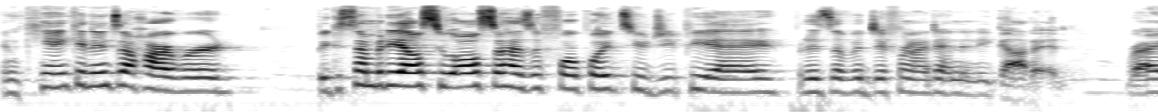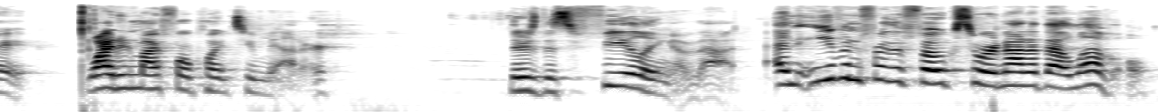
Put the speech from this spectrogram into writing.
and can't get into Harvard because somebody else who also has a 4.2 GPA but is of a different identity got in, right? Why did my 4.2 matter? There's this feeling of that. And even for the folks who are not at that level,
